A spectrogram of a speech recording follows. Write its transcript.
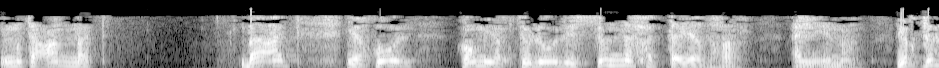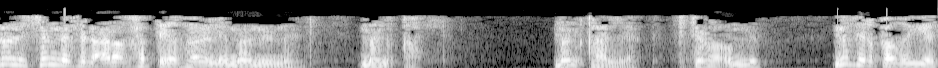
متعمد. بعد يقول هم يقتلون السنة حتى يظهر الإمام. يقتلون السنة في العراق حتى يظهر الإمام المهدي. من قال؟ من قال لك؟ افتراء منه. مثل قضية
